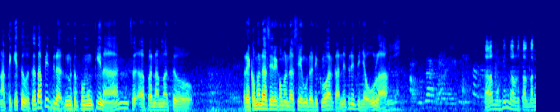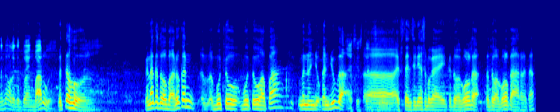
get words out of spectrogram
ngatik itu, tetapi tidak menutup kemungkinan apa nama tuh rekomendasi-rekomendasi yang udah dikeluarkan itu ditinjau ulang. Karena mungkin harus ditantangannya oleh ketua yang baru ya. Betul. Karena ketua baru kan eh, butuh butuh apa menunjukkan juga Eksistensi. eh, eksistensi dia sebagai ketua Golkar, ketua Golkar. gitu.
